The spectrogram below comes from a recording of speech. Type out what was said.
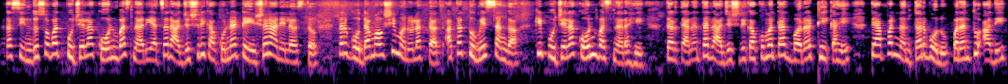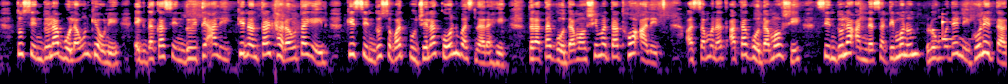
आता सिंधूसोबत पूजेला कोण बसणार याचं राजश्री काकूंना टेन्शन आलेलं असतं. तर गोदामावशी म्हणू लागतात आता तुम्हीच सांगा की पूजेला कोण बसणार आहे? तर त्यानंतर राजश्री काकू म्हणतात बरं ठीक आहे ते आपण नंतर बोलू. परंतु आधी तू सिंधूला बोलावून घेऊन ये. एकदा का सिंधू इथे आली की नंतर ठरवता येईल की सिंधूसोबत पूजेला कोण बसणार आहे? तर आता गोदामावशी म्हणतात हो आलेच. असं म्हणत आता गोदामावशी सिंधूला आणण्यासाठी म्हणून रूममध्ये निघून येतात.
